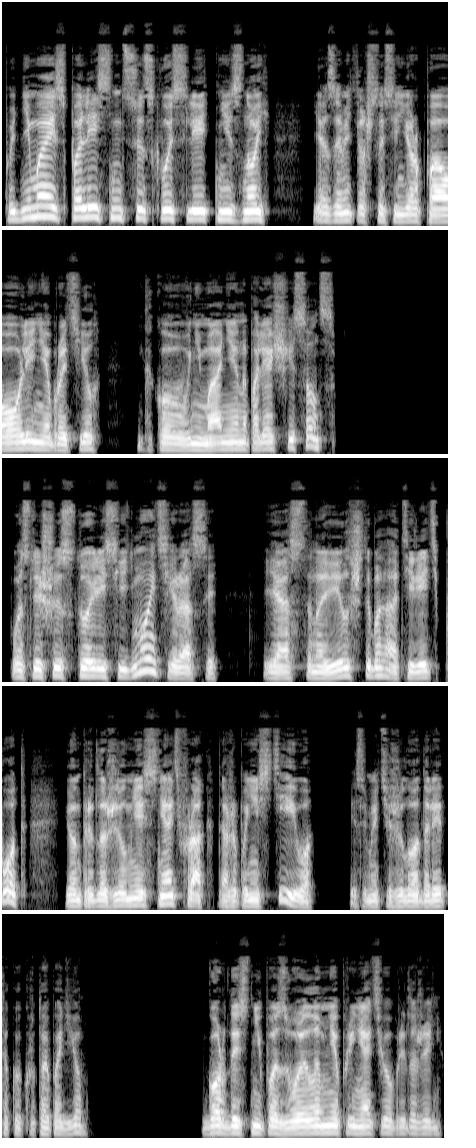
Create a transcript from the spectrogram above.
Поднимаясь по лестнице сквозь летний зной, я заметил, что сеньор Паоли не обратил никакого внимания на палящее солнце. После шестой или седьмой террасы я остановил, чтобы отереть пот, и он предложил мне снять фраг, даже понести его, если мне тяжело одолеть такой крутой подъем. Гордость не позволила мне принять его предложение.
